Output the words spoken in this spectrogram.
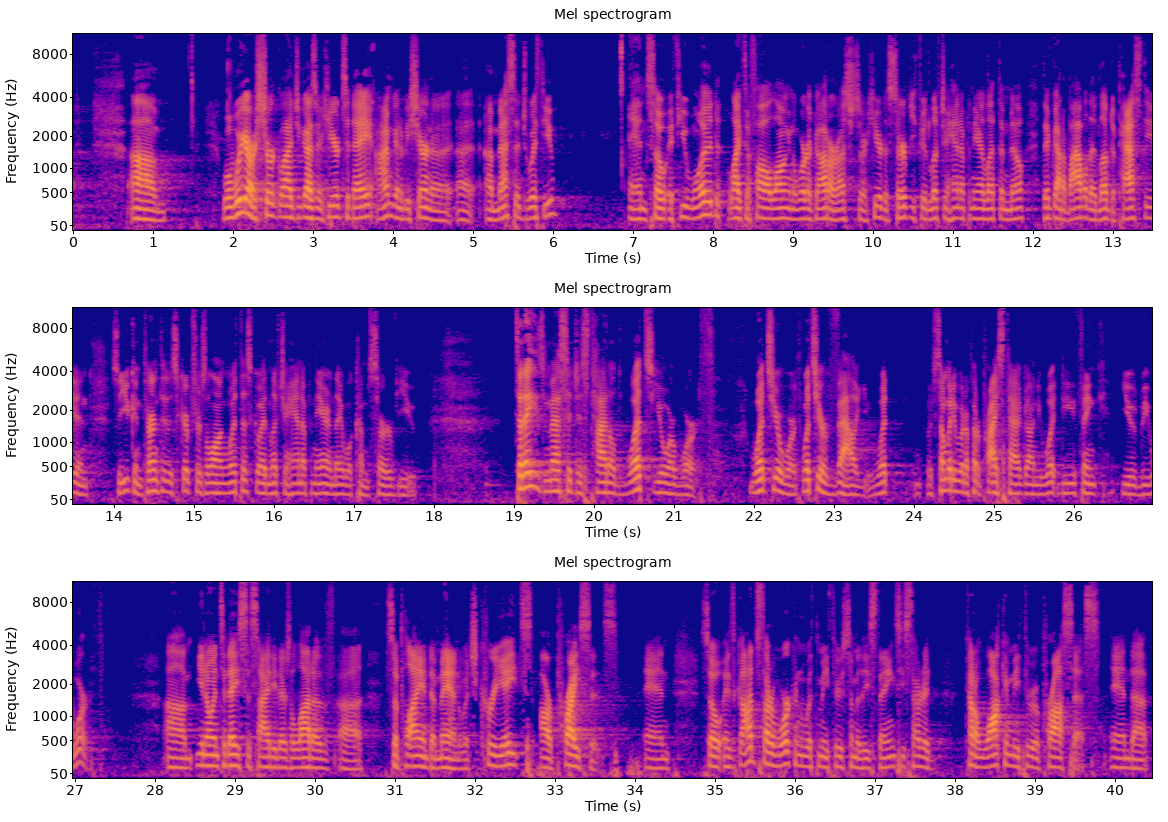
Um, well, we are sure glad you guys are here today. I'm going to be sharing a, a, a, message with you. And so, if you would like to follow along in the Word of God, our ushers are here to serve you. If you'd lift your hand up in the air, let them know. They've got a Bible they'd love to pass to you. And so, you can turn through the scriptures along with us. Go ahead and lift your hand up in the air, and they will come serve you. Today's message is titled, What's Your Worth? What's your worth? What's your value? What, if somebody were to put a price tag on you, what do you think you would be worth? Um, you know, in today's society, there's a lot of. Uh, supply and demand, which creates our prices. And so as God started working with me through some of these things, He started kind of walking me through a process. And uh,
